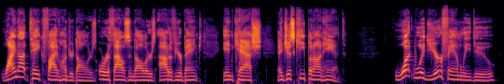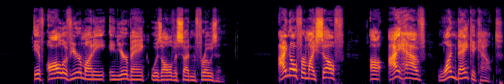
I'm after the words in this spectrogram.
why not take $500 or $1,000 out of your bank in cash and just keep it on hand? What would your family do if all of your money in your bank was all of a sudden frozen? I know for myself, uh, I have one bank account.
